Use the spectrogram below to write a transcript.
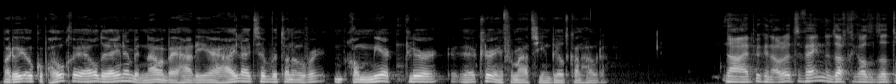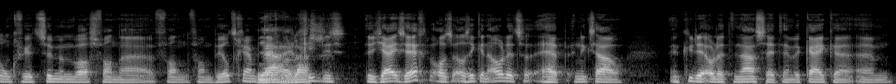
Waardoor je ook op hogere helderheden, met name bij HDR highlights hebben we het dan over, gewoon meer kleur, uh, kleurinformatie in beeld kan houden. Nou, heb ik een OLED-tv. Dan dacht ik altijd dat het ongeveer het summum was van, uh, van, van beeldschermtechnologie. Ja, dus, dus jij zegt, als, als ik een OLED heb en ik zou een QD-OLED ernaast zetten en we kijken um,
